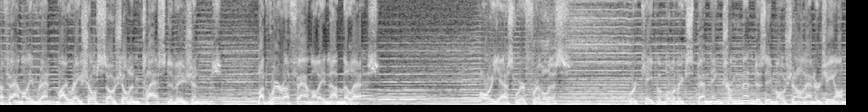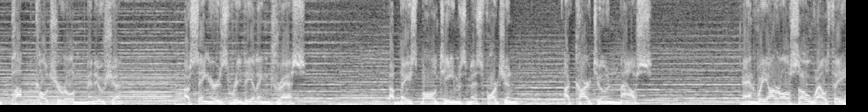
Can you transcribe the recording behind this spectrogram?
A family rent by racial, social, and class divisions. But we're a family nonetheless. Oh, yes, we're frivolous. We're capable of expending tremendous emotional energy on pop cultural minutia, a singer's revealing dress, a baseball team's misfortune, a cartoon mouse. And we are also wealthy,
